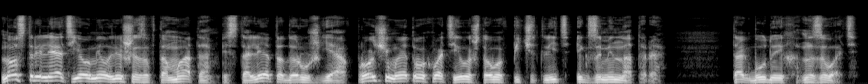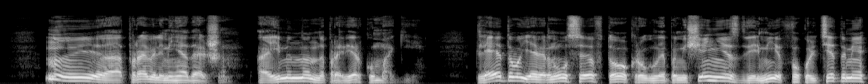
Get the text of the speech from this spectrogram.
Но стрелять я умел лишь из автомата, пистолета до ружья. Впрочем, этого хватило, чтобы впечатлить экзаменатора. Так буду их называть. Ну и отправили меня дальше, а именно на проверку магии. Для этого я вернулся в то круглое помещение с дверьми, факультетами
